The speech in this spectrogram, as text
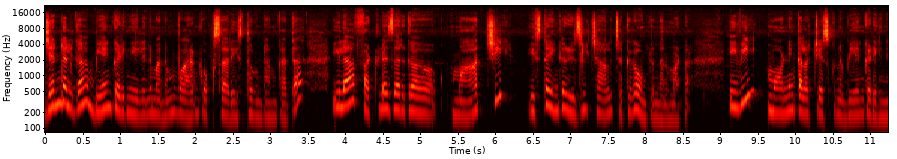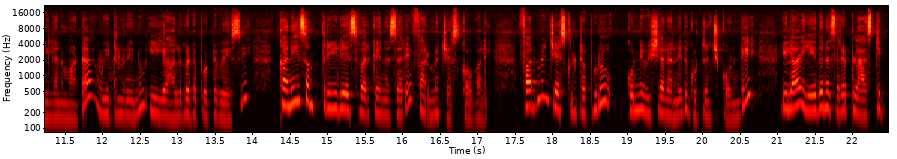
జనరల్గా బియ్యం కడిగి నీళ్ళని మనము వారానికి ఒకసారి ఇస్తూ ఉంటాం కదా ఇలా ఫర్టిలైజర్గా మార్చి ఇస్తే ఇంకా రిజల్ట్ చాలా చక్కగా ఉంటుందన్నమాట. ఇవి మార్నింగ్ కలెక్ట్ చేసుకున్న బియ్యం కడిగి నీళ్ళు అనమాట వీటిలో నేను ఈ ఆలుగడ్డ పొట్టు వేసి కనీసం త్రీ డేస్ వరకైనా సరే ఫర్మెంట్ చేసుకోవాలి. ఫర్మెంట్ చేసుకునేటప్పుడు కొన్ని విషయాలు అనేది గుర్తుంచుకోండి. ఇలా ఏదైనా సరే ప్లాస్టిక్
